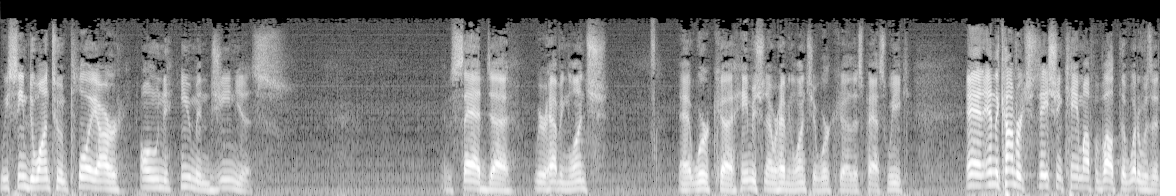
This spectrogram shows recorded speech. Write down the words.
We seem to want to employ our own human genius. It was sad. Uh, we were having lunch at work. Uh, Hamish and I were having lunch at work uh, this past week. And, and the conversation came up about the, what was it,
